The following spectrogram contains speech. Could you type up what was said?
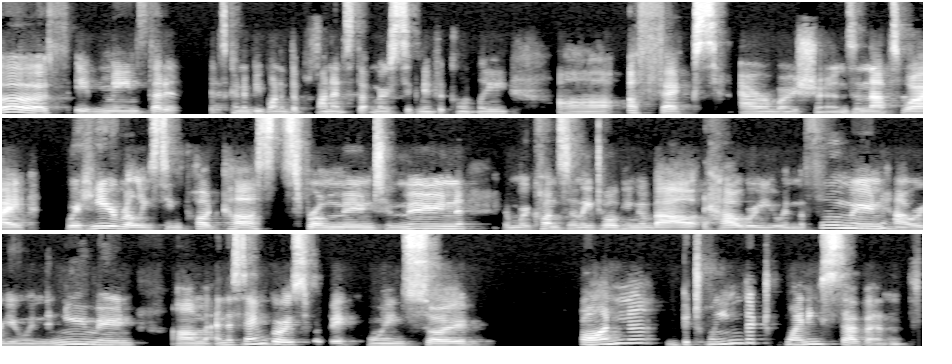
Earth, it means that it's going to be one of the planets that most significantly uh, affects our emotions. And that's why we're here releasing podcasts from moon to moon, and we're constantly talking about how are you in the full moon, how are you in the new moon. Um, and the same goes for Bitcoin. So, on between the 27th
